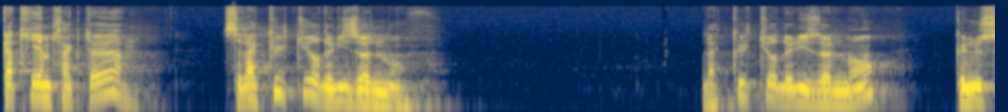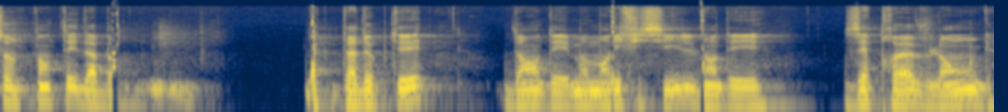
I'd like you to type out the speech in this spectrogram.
Quatrième facteur, c'est la culture de l'isolement. La culture de l'isolement que nous sommes tentés d'adopter dans des moments difficiles, dans des épreuves longues.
